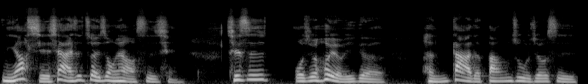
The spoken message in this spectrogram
你要写下来是最重要的事情，其实我觉得会有一个很大的帮助，就是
